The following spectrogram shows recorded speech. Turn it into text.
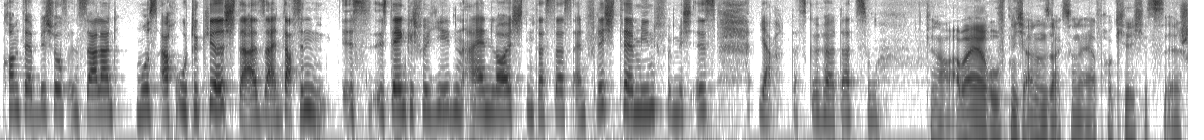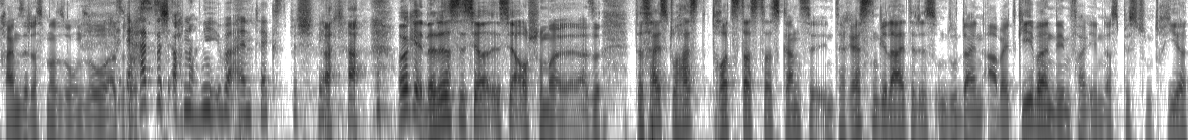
kommt der Bischof ins Saarland, muss auch Ute Kirch da sein. Das sind, ist, ist, denke ich, für jeden einleuchtend, dass das ein Pflichttermin für mich ist. Ja, das gehört dazu. Genau, aber er ruft nicht an und sagt so, naja, Frau Kirch, jetzt äh, schreiben Sie das mal so und so. Also er hat sich auch noch nie über einen Text beschwert. okay, das ist ja, ist ja auch schon mal. Also das heißt, du hast, trotz dass das Ganze interessengeleitet ist und du deinen Arbeitgeber, in dem Fall eben das Bistum Trier,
